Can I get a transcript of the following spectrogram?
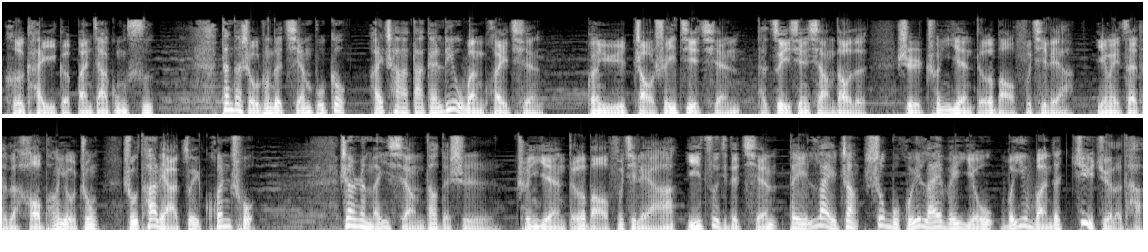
合开一个搬家公司，但他手中的钱不够，还差大概六万块钱。关于找谁借钱，他最先想到的是春燕、德宝夫妻俩。因为在他的好朋友中，属他俩最宽绰。让人没想到的是，春燕、德宝夫妻俩以自己的钱被赖账收不回来为由，委婉的拒绝了他。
